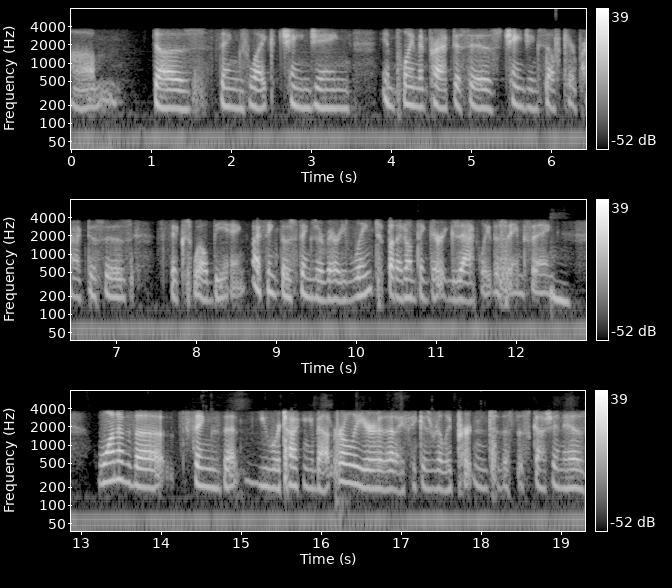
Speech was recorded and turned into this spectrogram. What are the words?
um, does things like changing employment practices, changing self care practices, fix well being. I think those things are very linked, but I don't think they're exactly the same thing. Mm-hmm. One of the things that you were talking about earlier that I think is really pertinent to this discussion is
